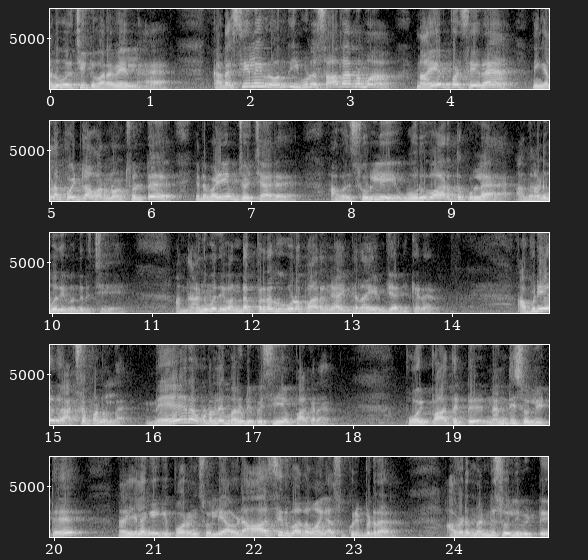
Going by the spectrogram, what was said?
அனுமதி சீட்டு வரவே இல்லை. கடைசியில் இவர் வந்து இவ்வளோ சாதாரணமாக நான் ஏற்பாடு செய்கிறேன் நீங்கள் எல்லாம் போயிட்டு தான் வரணும்னு சொல்லிட்டு என்னை வழி அமைச்சு வச்சார். அவர் சொல்லி ஒரு வாரத்துக்குள்ளே அந்த அனுமதி வந்துடுச்சு. அந்த அனுமதி வந்த பிறகு கூட பாருங்கள் இங்கே தான் எம்ஜிஆர் நிற்கிறார் அப்படியே அக்செப்ட் பண்ணலை. நேராக உடனே மறுபடியும் போய் சிஎம் பார்க்குறாரு. போய் பார்த்துட்டு நன்றி சொல்லிவிட்டு நான் இலங்கைக்கு போகிறேன்னு சொல்லி அவரோட ஆசீர்வாதம் வாங்கி அது குறிப்பிடுறாரு. அவரிடம் நன்றி சொல்லிவிட்டு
